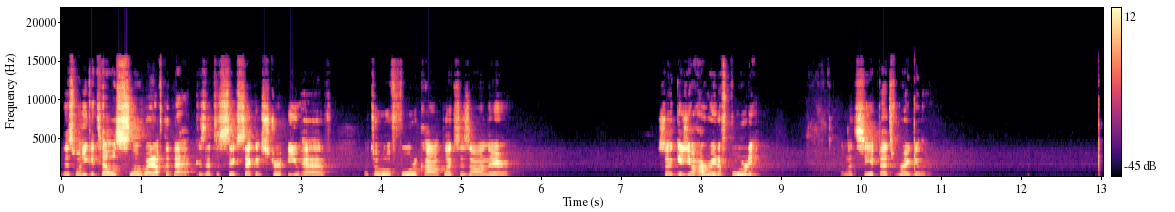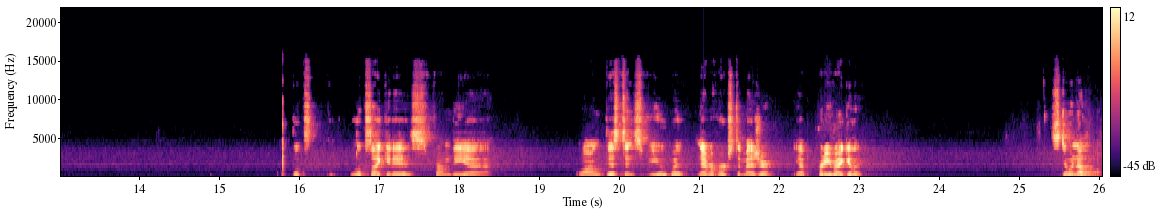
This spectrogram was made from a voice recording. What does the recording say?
This one you can tell is slow right off the bat because that's a 6 second strip. You have a total of 4 complexes on there. So it gives you a heart rate of 40. And let's see if that's regular. Looks looks like it is from the uh, long distance view, but never hurts to measure. Yep, pretty regular. Let's do another one.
